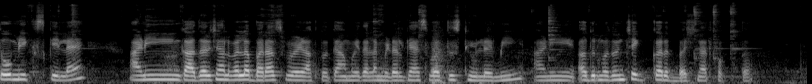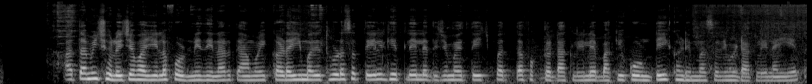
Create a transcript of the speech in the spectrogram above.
तो मिक्स केला आहे आणि गाजरच्या हलव्याला बराच वेळ लागतो त्यामुळे त्याला मिडल गॅसवरतीच ठेवलं आहे मी आणि अधूनमधून चेक करत बसणार फक्त. आता मी छोलेच्या भाजीला फोडणी देणार त्यामुळे कढईमध्ये थोडंसं तेल घेतलेलं आहे त्याच्यामुळे तेजपत्ता फक्त टाकलेला आहे बाकी कोणतेही खडे मसाले मी टाकले नाही आहेत.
